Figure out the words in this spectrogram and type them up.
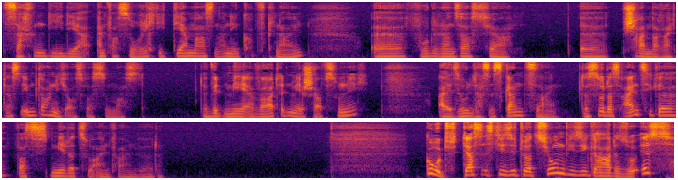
Sachen, die dir einfach so richtig dermaßen an den Kopf knallen, äh, wo du dann sagst, ja, äh, scheinbar reicht das eben doch nicht aus, was du machst. Da wird mehr erwartet, mehr schaffst du nicht. Also lass es ganz sein. Das ist so das Einzige, was mir dazu einfallen würde. Gut, das ist die Situation, wie sie gerade so ist.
